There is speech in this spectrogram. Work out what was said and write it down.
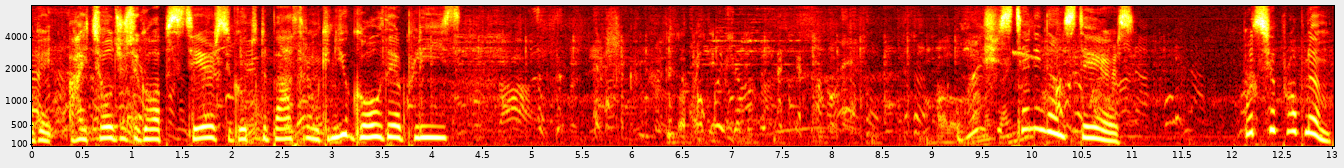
Okay, I told you to go upstairs to go to the bathroom. Can you go there, please? Why is she standing downstairs? What's your problem?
